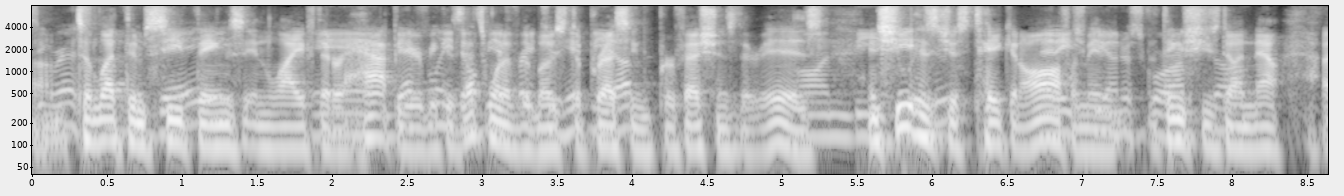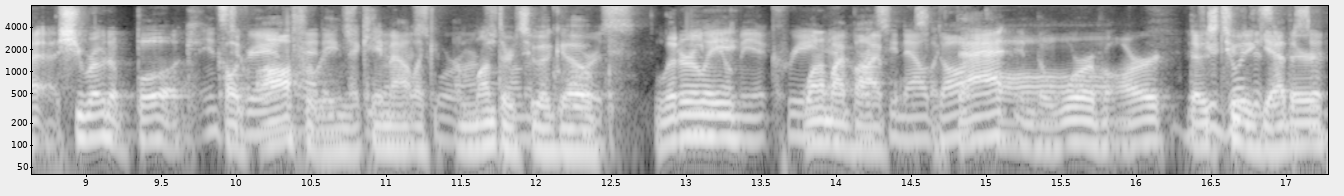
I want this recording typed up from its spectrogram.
um, to let them see things in life that are happier because that's one of the most depressing professions there is. And she has just taken off. I mean, the things she's done now. Uh, she wrote a book called Offering that came out like a month or two ago. Literally, one of my Bibles. Like that and the War of Art, those two together,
